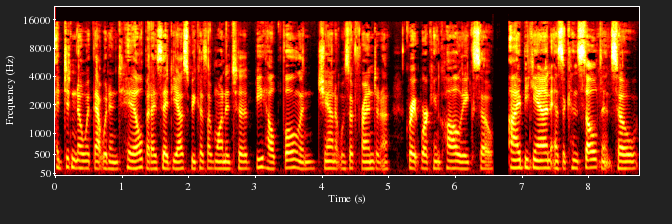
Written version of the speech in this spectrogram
I didn't know what that would entail, but I said yes because I wanted to be helpful. And Janet was a friend and a great working colleague. So I began as a consultant, so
